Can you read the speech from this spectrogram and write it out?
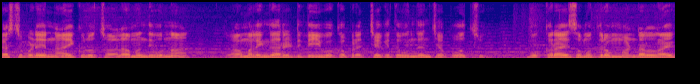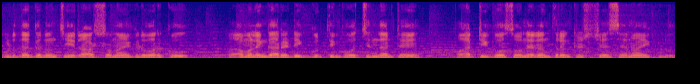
కష్టపడే నాయకులు చాలామంది ఉన్నా రామలింగారెడ్డిది ఒక ప్రత్యేకత ఉందని చెప్పవచ్చు. బుక్కరాయ సముద్రం మండల నాయకుడి దగ్గర నుంచి రాష్ట్ర నాయకుడి వరకు రామలింగారెడ్డి గుర్తింపు వచ్చిందంటే పార్టీ కోసం నిరంతరం కృషి చేసే నాయకుడు.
